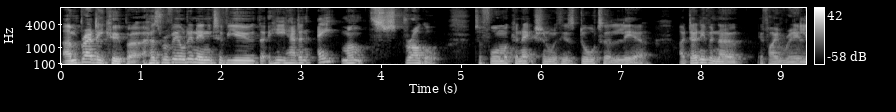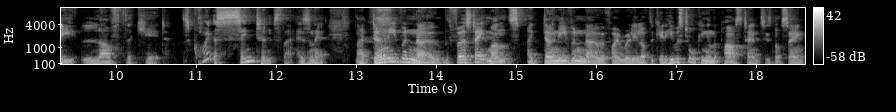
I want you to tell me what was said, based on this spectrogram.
Um, Bradley Cooper has revealed in an interview that he had an eight month struggle to form a connection with his daughter Leah. I don't even know if I really love the kid. It's quite a sentence, that, isn't it? I don't even know. The first eight months, I don't even know if I really love the kid. He was talking in the past tense. He's not saying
